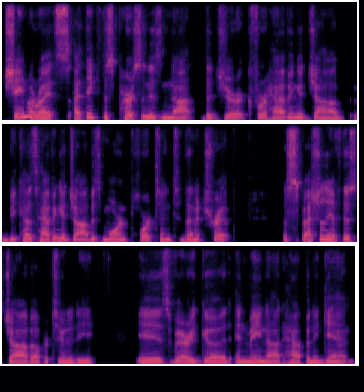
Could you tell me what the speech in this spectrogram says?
Shema writes, I think this person is not the jerk for having a job because having a job is more important than a trip, especially if this job opportunity is very good and may not happen again.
